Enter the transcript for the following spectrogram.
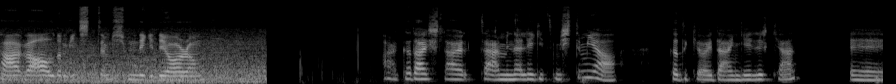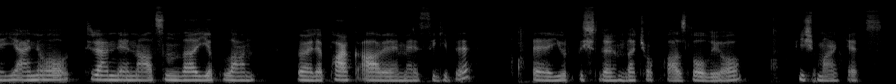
kahve aldım, içtim. Şimdi gidiyorum. Arkadaşlar terminale gitmiştim ya Kadıköy'den gelirken e, yani o trenlerin altında yapılan böyle park AVM'si gibi e, yurt dışlarında çok fazla oluyor. Fish Market,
